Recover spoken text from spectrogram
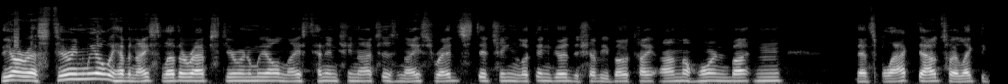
The RS steering wheel, we have a nice leather wrap steering wheel, nice 10 and 2 notches, nice red stitching, looking good. The Chevy bow tie on the horn button. That's blacked out, so I like the,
